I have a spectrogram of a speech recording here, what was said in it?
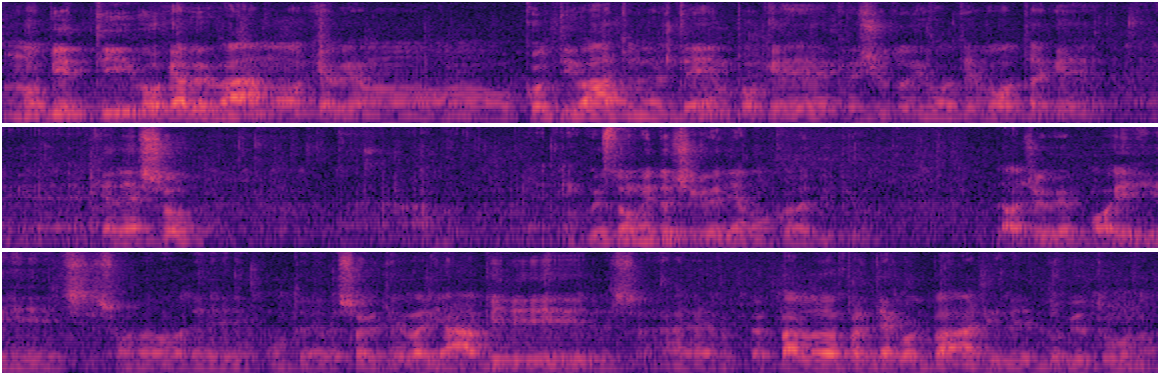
un obiettivo che avevamo, che abbiamo coltivato nel tempo, che è cresciuto di volta in volta, che, che adesso in questo momento ci crediamo ancora di più. Logico che poi ci sono le, appunto, le solite variabili, eh, parlo della partita col Bari, del doppio turno,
